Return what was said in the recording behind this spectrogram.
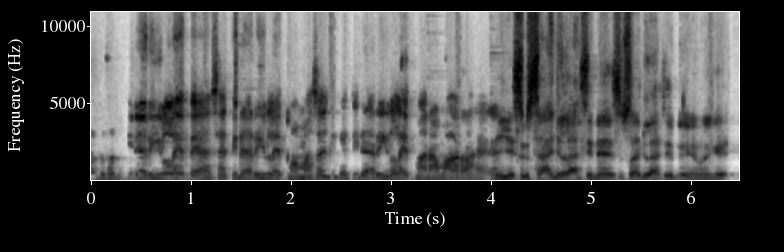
Pantesan tidak relate ya saya tidak relate mama saya juga tidak relate marah-marah ya kan Iya susah jelasinnya, susah jelasinnya emang kayak.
